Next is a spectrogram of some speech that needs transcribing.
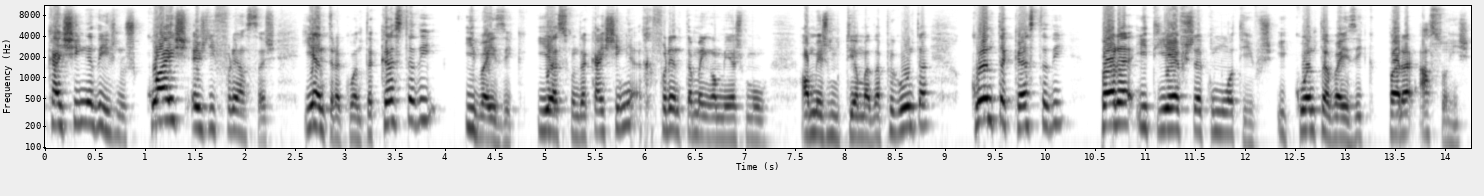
caixinha diz-nos quais as diferenças entre a conta Custody e Basic. E a segunda caixinha, referente também ao mesmo, ao mesmo tema da pergunta, conta Custody para ETFs acumulativos e conta Basic para ações.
